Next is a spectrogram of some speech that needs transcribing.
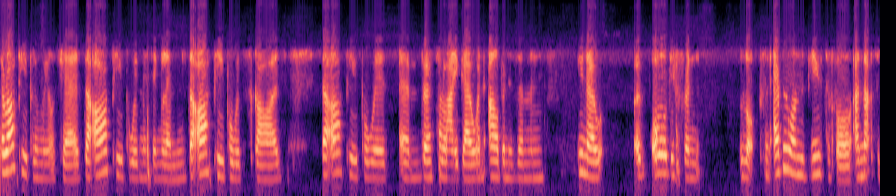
there are people in wheelchairs. There are people with missing limbs. There are people with scars. There are people with um, vitiligo and albinism, and you know, of all different looks. And everyone's beautiful, and that's a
